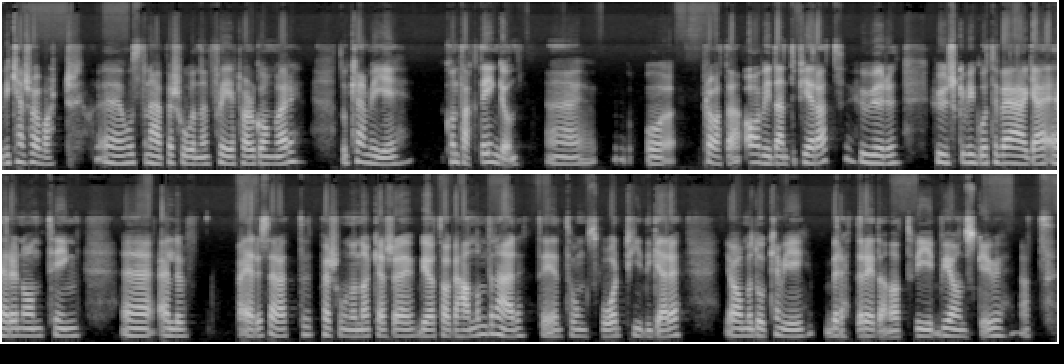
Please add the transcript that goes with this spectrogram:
vi kanske har varit hos den här personen flertal gånger. Då kan vi kontakta Ingun och prata avidentifierat. Hur, hur ska vi gå tillväga? Är det någonting eller är det så att personerna kanske, vi har tagit hand om den här till tvångsvård tidigare, ja men då kan vi berätta redan att vi, vi önskar ju att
